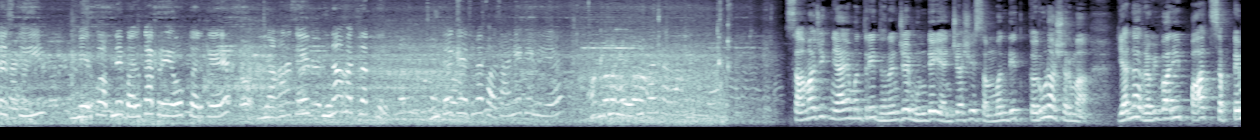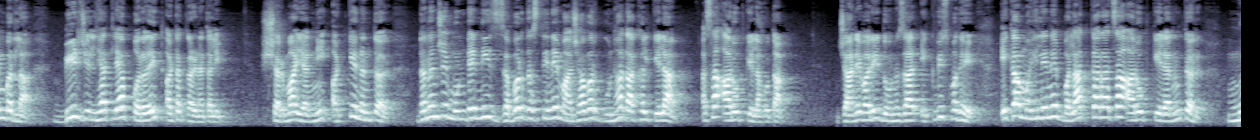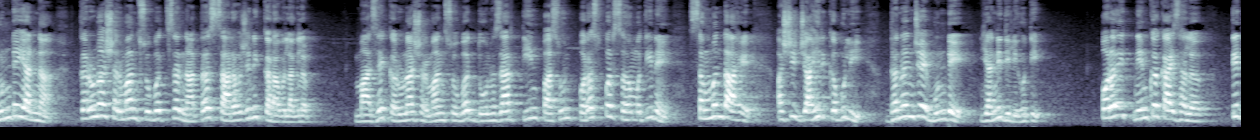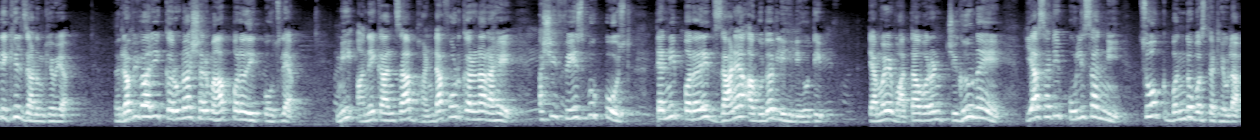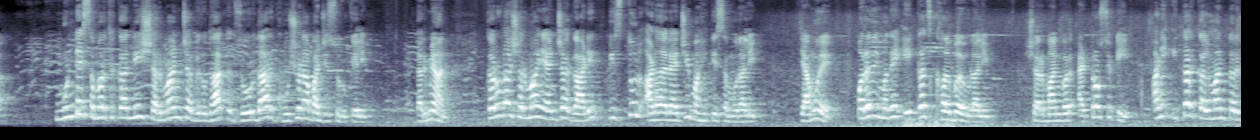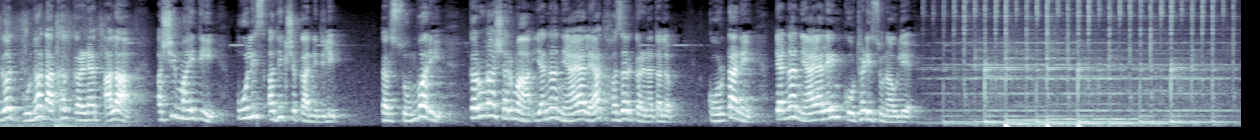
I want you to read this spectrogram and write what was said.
जबरदस्ती मेरे को अपने बल का प्रयोग करके यहाँ से बिना मतलब के झूठे केस में फंसाने के लिए सामाजिक न्यायमंत्री धनंजय मुंडे यांच्याशी संबंधित करुणा शर्मा यांना रविवारी पाच सप्टेंबरला बीड जिल्ह्यातल्या परळीत अटक करण्यात आली. शर्मा यांनी अटकेनंतर धनंजय मुंडेंनी जबरदस्तीने माझ्यावर गुन्हा दाखल केला असा आरोप केला होता. जानेवारी दोन हजार एकवीसमध्ये एका महिलेने बलात्काराचा आरोप केल्यानंतर मुंडे यांना करुणा शर्मांसोबतचं नातं सार्वजनिक करावं लागलं. माझे करुणा शर्मांसोबत दोन हजार तीन पासून परस्पर सहमतीने संबंध आहेत अशी जाहीर कबुली धनंजय मुंडे यांनी दिली होती. परळीत नेमकं काय झालं ते देखील जाणून घेऊया. रविवारी करुणा शर्मा परळीत पोहोचल्या. मी अनेकांचा भांडाफोड करणार आहे अशी फेसबुक पोस्ट त्यांनी परळीत जाण्या अगोदर लिहिली होती. त्यामुळे वातावरण चिघळू नये यासाठी पोलिसांनी चोख बंदोबस्त ठेवला. मुंडे समर्थकांनी शर्मांच्या विरोधात जोरदार घोषणाबाजी सुरू केली. दरम्यान करुणा शर्मा यांच्या गाडीत पिस्तूल आढळल्याची माहिती समोर आली. त्यामुळे परळीमध्ये एकच खळबळ उडाली. शर्मांवर अॅट्रॉसिटी आणि इतर कलमांतर्गत गुन्हा दाखल करण्यात आला अशी माहिती पोलीस अधीक्षकांनी दिली. तर सोमवारी करुणा शर्मा यांना न्यायालयात हजर करण्यात आलं. कोर्टाने त्यांना न्यायालयीन कोठडी सुनावली आहे.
